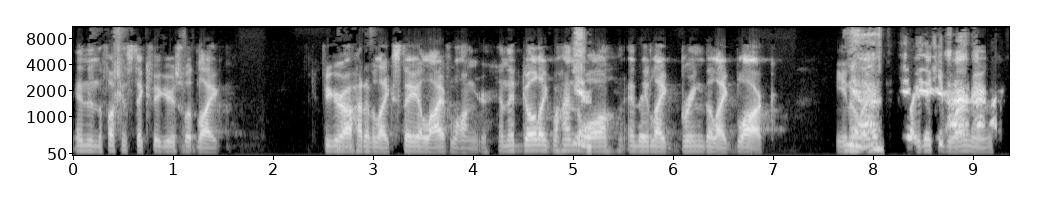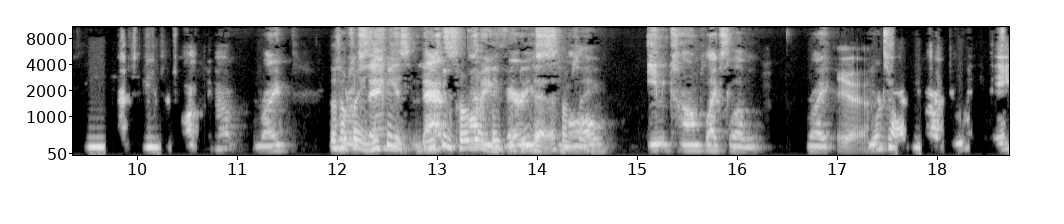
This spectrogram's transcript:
and then the fucking stick figures would like figure out how to like stay alive longer, and they'd go like behind Yeah. the wall and they like bring the like block, you know, yeah, like, I've, like they keep I- I- learning. I've seen what you're talking about, right? That's what, what I'm saying. I'm You can, is you that's can program on a very that. That's what I'm saying. small, in complex level, right? Yeah, We're talking about doing things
